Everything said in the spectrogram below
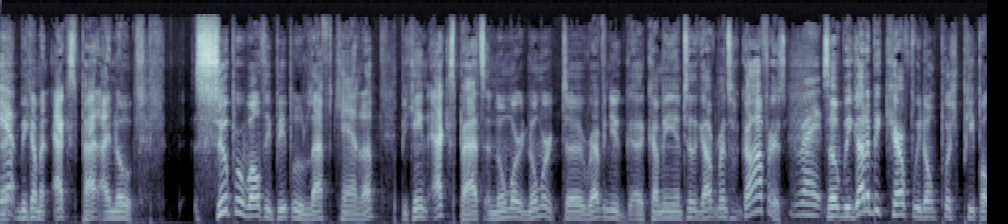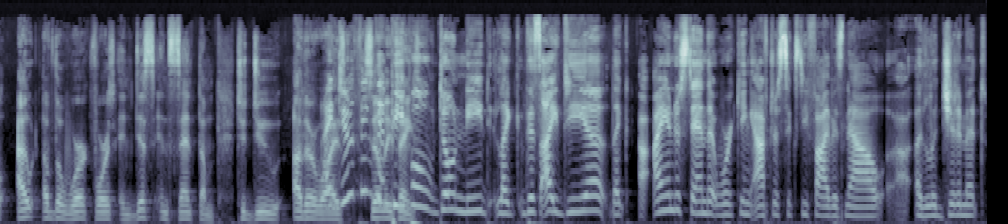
uh, become an expat. I know super wealthy people who left Canada became expats and no more no more uh, revenue uh, coming into the government's coffers. Right. So we got to be careful we don't push people out of the workforce and disincent them to do otherwise I do think that things. people don't need like this idea. Like I- understand that working after sixty-five is now a- legitimate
